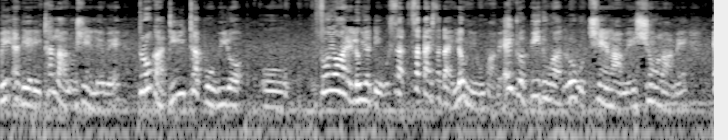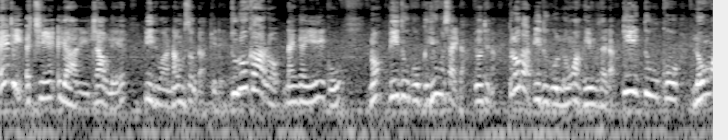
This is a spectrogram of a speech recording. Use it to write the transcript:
ဘေးအန်ဒီတွေထပ်လာလို့ရှိရင်လည်းပဲသူတို့ကဒီထပ်ပို့ပြီးတော့ဟိုစိုးရွားတဲ့လုပ်ရက်တွေကိုဆက်ဆက်တိုက်ဆက်တိုက်လုပ်နေဦးမှာပဲအဲ့အတွက်ပြည်သူကသူတို့ကိုချင်လာမယ်ရှွန်လာမယ်အဲ့ဒီအချင်းအရာတွေကြောက်လေပြည်သူကနောက်မဆုတ်တာဖြစ်တယ်သူတို့ကတော့နိုင်ငံရေးကိုနော်ပြည်သူကိုဂရုမစိုက်တာပြောချင်တာသူတို့ကပြည်သူကိုလုံးဝဂရုမစိုက်တာပြည်သူကိုလုံးဝ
